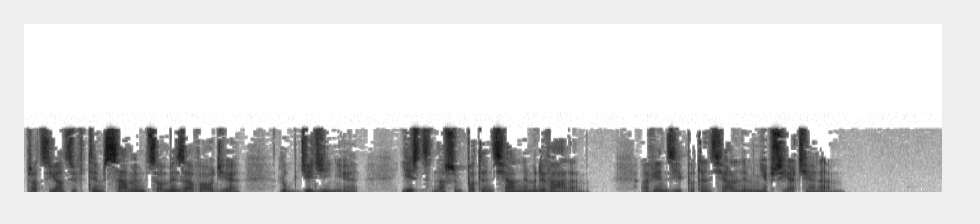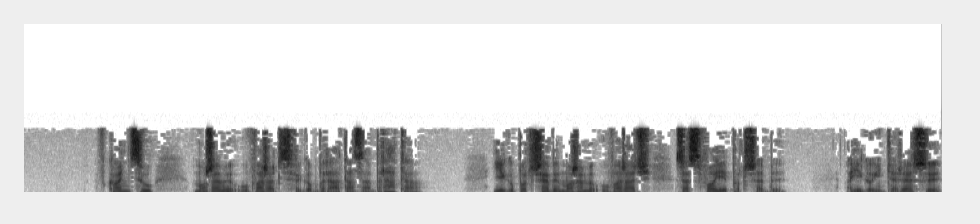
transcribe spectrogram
pracujący w tym samym co my zawodzie lub dziedzinie jest naszym potencjalnym rywalem, a więc i potencjalnym nieprzyjacielem. W końcu możemy uważać swego brata za brata. Jego potrzeby możemy uważać za swoje potrzeby, a jego interesy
